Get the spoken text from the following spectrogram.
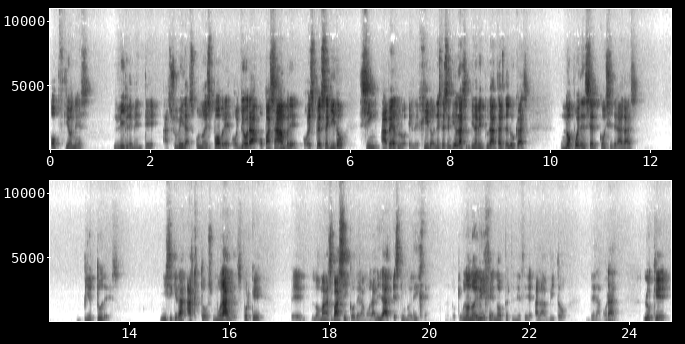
opciones libremente asumidas. Uno es pobre o llora o pasa hambre o es perseguido sin haberlo elegido. En este sentido, las bienaventuranzas de Lucas no pueden ser consideradas virtudes, ni siquiera actos morales, porque eh, lo más básico de la moralidad es que uno elige. Lo que uno no elige no pertenece al ámbito de la moral. Lo que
